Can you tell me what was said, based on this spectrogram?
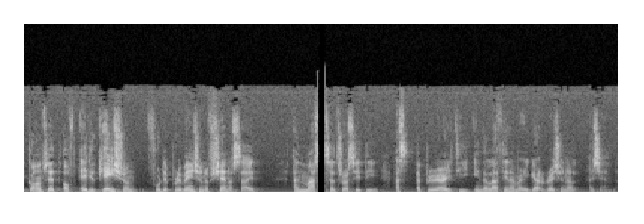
concept of education for the prevention of genocide and mass atrocity as a priority in the Latin America regional agenda.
